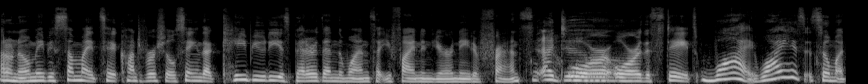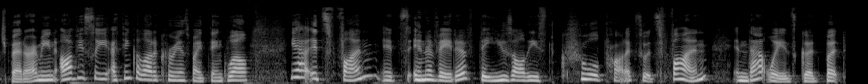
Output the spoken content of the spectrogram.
I don't know, maybe some might say controversial, saying that K beauty is better than the ones that you find in your native France I do. or or the States. Why? Why is it so much better? I mean, obviously, I think a lot of Koreans might think, well, yeah, it's fun, it's innovative, they use all these cool products, so it's fun. In that way, it's good. But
